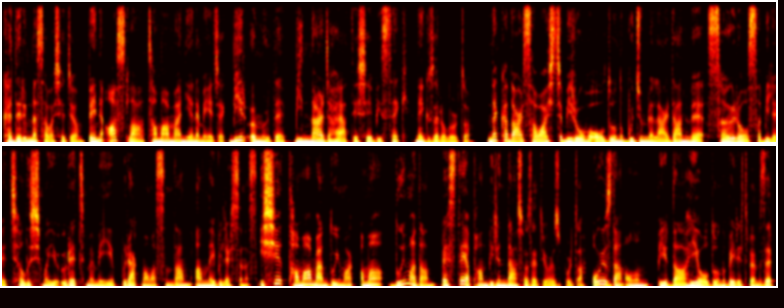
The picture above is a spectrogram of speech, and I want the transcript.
Kaderimle savaşacağım. Beni asla tamamen yenemeyecek. Bir ömürde binlerce hayat yaşayabilsek ne güzel olurdu ne kadar savaşçı bir ruhu olduğunu bu cümlelerden ve sağır olsa bile çalışmayı, üretmemeyi bırakmamasından anlayabilirsiniz. İşi tamamen duymak ama duymadan beste yapan birinden söz ediyoruz burada. O yüzden onun bir dahi olduğunu belirtmemize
